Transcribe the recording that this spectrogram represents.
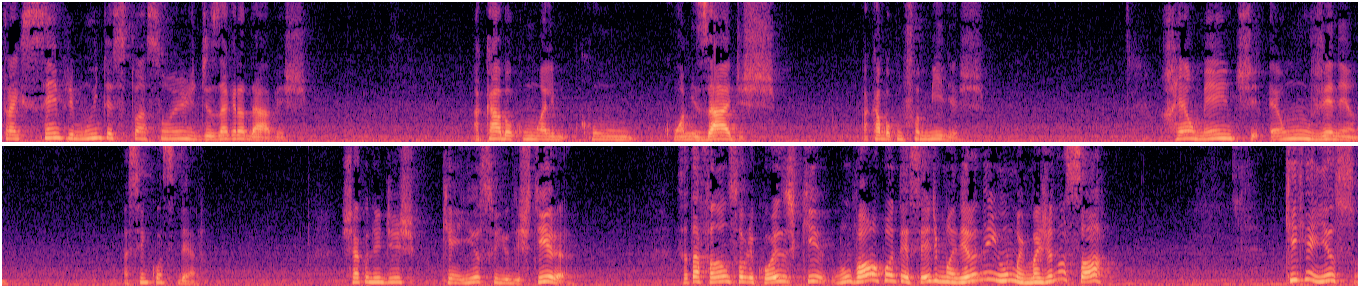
traz sempre muitas situações desagradáveis. Acaba com, com, com amizades, acaba com famílias. Realmente é um veneno. Assim considero. Shakuni diz que é isso, Yudhishthira? Você está falando sobre coisas que não vão acontecer de maneira nenhuma. Imagina só. O que, que, é isso?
